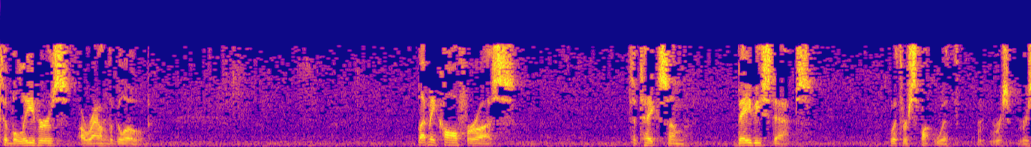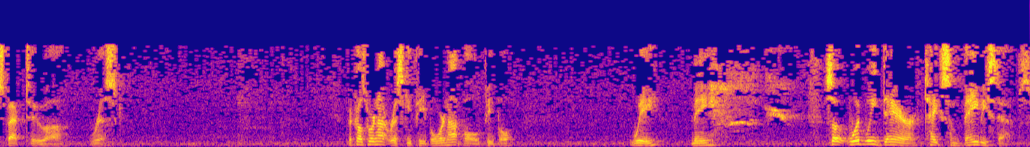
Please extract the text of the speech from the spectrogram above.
to believers around the globe, let me call for us to take some baby steps with, resp- with respect to uh, risk. Because we're not risky people, we're not bold people. We, me, so, would we dare take some baby steps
